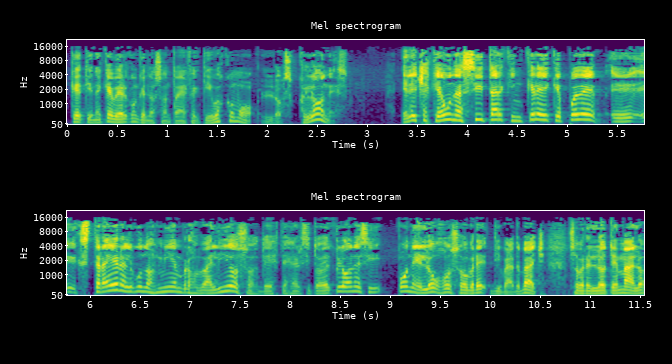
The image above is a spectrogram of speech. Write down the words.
que tiene que ver con que no son tan efectivos como los clones. El hecho es que aún así Tarkin cree que puede eh, extraer algunos miembros valiosos de este ejército de clones y pone el ojo sobre The Bad Batch, sobre el lote malo,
